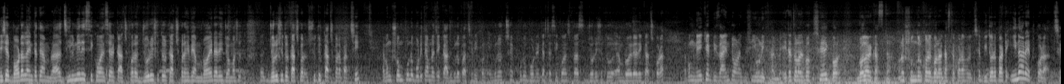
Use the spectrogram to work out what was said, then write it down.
নিচের বর্ডার লাইনটাতে আমরা ঝিলমিলি সিকোয়েন্সের কাজ করা, জরি সুতোর কাজ করা হেভি এমব্রয়ডারি জমা জরি সুতোর কাজ করা, সুতোর কাজ করা পাচ্ছি। এবং সম্পূর্ণ বডিতে আমরা যে কাজগুলো পাচ্ছি, দেখুন, এগুলো হচ্ছে পুরো বডির কাজটা সিকোয়েন্স প্লাস জরি সুতো এমব্রয়ডারি কাজ করা। এবং নেকের ডিজাইনটা অনেক বেশি ইউনিক থাকবে। এটা চলে আসবে হচ্ছে গলার কাজটা। অনেক সুন্দর করে গলার কাজটা করা হয়েছে। ভিতরে পার্টে ইনার এড করা আছে।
